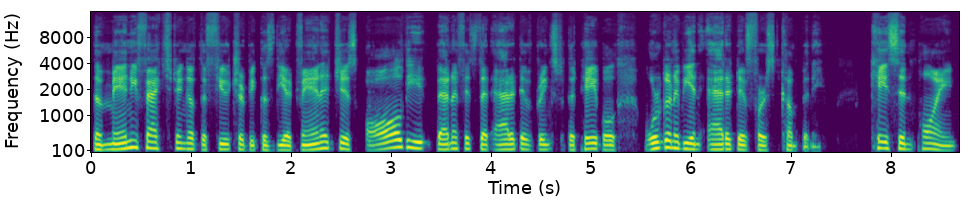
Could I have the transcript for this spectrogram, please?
the manufacturing of the future, because the advantages, all the benefits that additive brings to the table, we're going to be an additive first company. Case in point,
